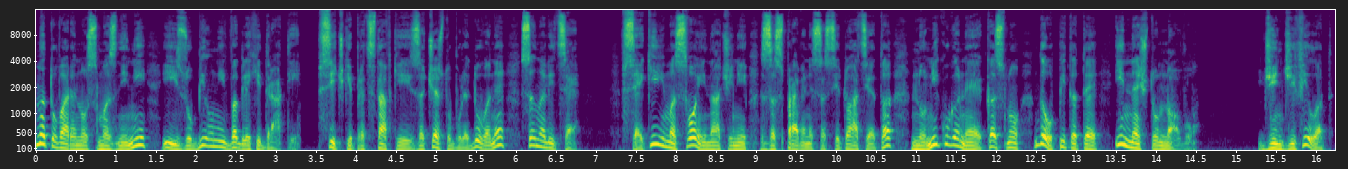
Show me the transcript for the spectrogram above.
натоварено с мазнини и изобилни въглехидрати. Всички представки за често боледуване са на лице – всеки има свои начини за справяне с ситуацията, но никога не е късно да опитате и нещо ново. Джинджифилът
